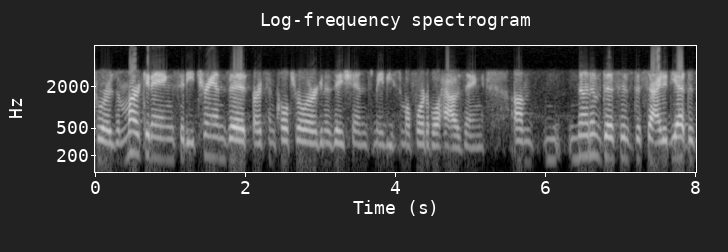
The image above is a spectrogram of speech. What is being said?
tourism marketing, city transit, arts and cultural organizations, maybe some affordable housing. Um, none of this is decided yet. This,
